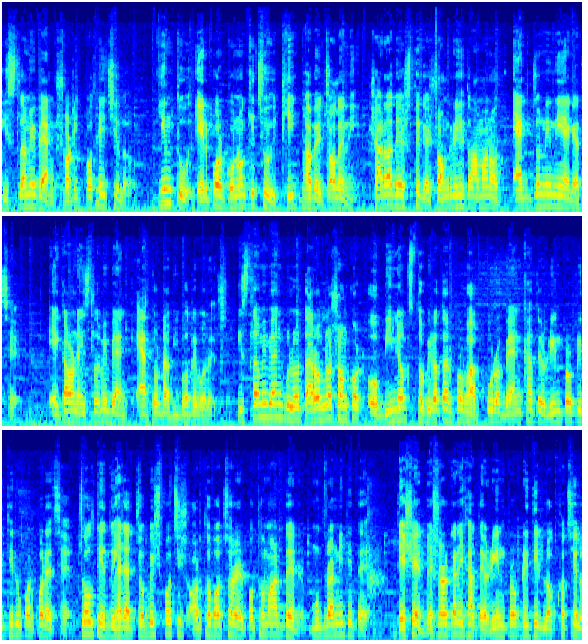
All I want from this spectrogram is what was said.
ইসলামী ব্যাংক সঠিক পথেই ছিল, কিন্তু এরপর কোনো কিছুই ঠিকভাবে চলেনি। সারা দেশ থেকে সংগৃহীত আমানত একজনই নিয়ে গেছে। এ কারণে ইসলামী ব্যাংক এতটা বিপদে পড়েছে। ইসলামী ব্যাংকগুলো তারল্য সংকট ও বিনিয়োগ স্থবিরতার প্রভাব পুরো ব্যাংক খাতের ঋণ প্রবৃদ্ধির উপর পড়েছে। চলতি দুই হাজার চব্বিশ পঁচিশ অর্থ বছরের প্রথমার্ধের মুদ্রানীতিতে দেশের বেসরকারি খাতে ঋণ প্রবৃদ্ধির লক্ষ্য ছিল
